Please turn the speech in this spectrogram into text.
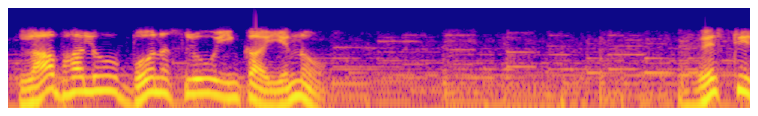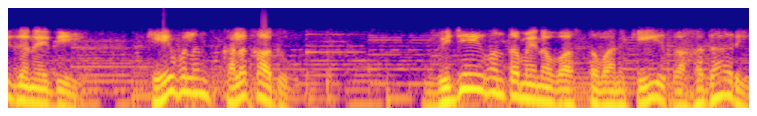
లాభాలు బోనస్లు ఇంకా ఎన్నో. వెస్టీజ్ అనేది కేవలం కల కాదు విజయవంతమైన వాస్తవానికి రహదారి.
